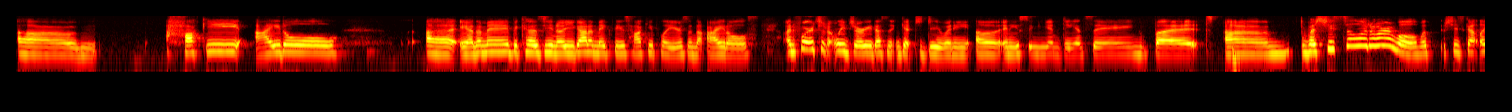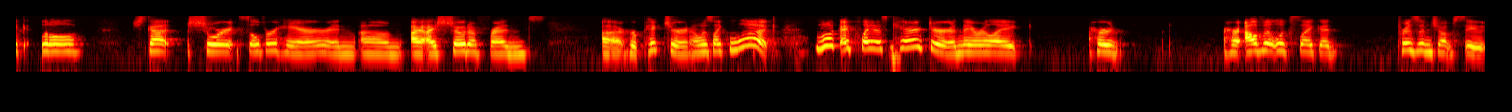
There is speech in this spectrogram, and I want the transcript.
um, hockey idol uh, anime because you know you got to make these hockey players into idols. Unfortunately, Jury doesn't get to do any uh, any singing and dancing, but um, but she's still adorable. With she's got like little, she's got short silver hair, and um, I, I showed a friend uh, her picture, and I was like, look, look, I play this character, and they were like, her her outfit looks like a prison jumpsuit.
